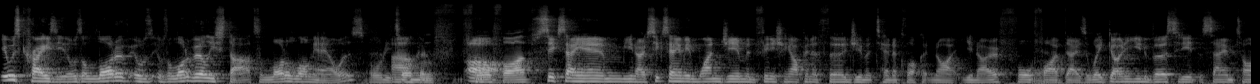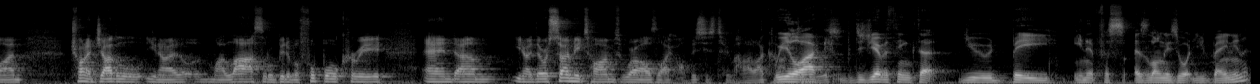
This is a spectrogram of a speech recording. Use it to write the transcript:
it was crazy. There was a lot of it was it was a lot of early starts, a lot of long hours. Already you Um, talking, four or five? Six a.m. You know, six a.m. in one gym and finishing up in a third gym at ten o'clock at night. You know, four or five days a week. Going to university at the same time, trying to juggle. You know, my last little bit of a football career. And um, you know, there were so many times where I was like, "Oh, this is too hard. I can't." Were you do like, this." did you ever think that you would be in it for as long as what you've been in it?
